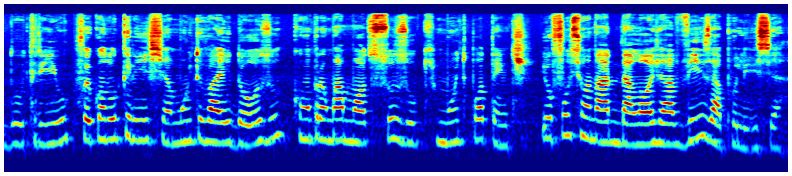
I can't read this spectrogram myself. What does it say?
do trio foi quando o Christian, muito vaidoso, compra uma moto Suzuki muito potente. E o funcionário da loja avisa a polícia.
